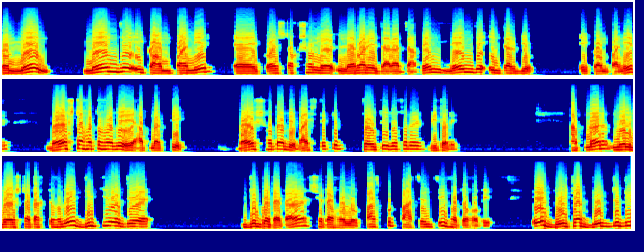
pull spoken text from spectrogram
তো মেন মেন যে এই কোম্পানির কনস্ট্রাকশন লেবারে যারা যাবেন মেন যে ইন্টারভিউ এই কোম্পানির বয়সটা হতে হবে আপনার ঠিক, বয়স হতে হবে বাইশ থেকে চৌত্রিশ বছরের ভিতরে। আপনার মূল বয়সটা থাকতে হবে, দ্বিতীয় যে যোগ্যতাটা, সেটা হলো পাসপোর্ট পাঁচ ইঞ্চি হতে হবে। এই দুইটা দিক যদি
